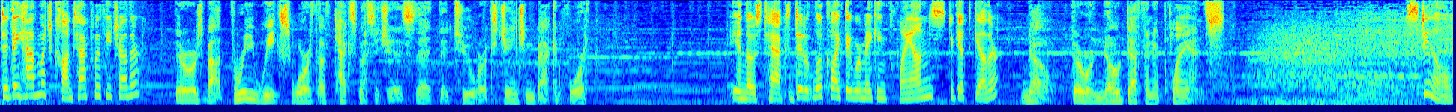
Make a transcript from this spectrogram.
Did they have much contact with each other? There was about three weeks worth of text messages that the two were exchanging back and forth. In those texts, did it look like they were making plans to get together? No, there were no definite plans. Still,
